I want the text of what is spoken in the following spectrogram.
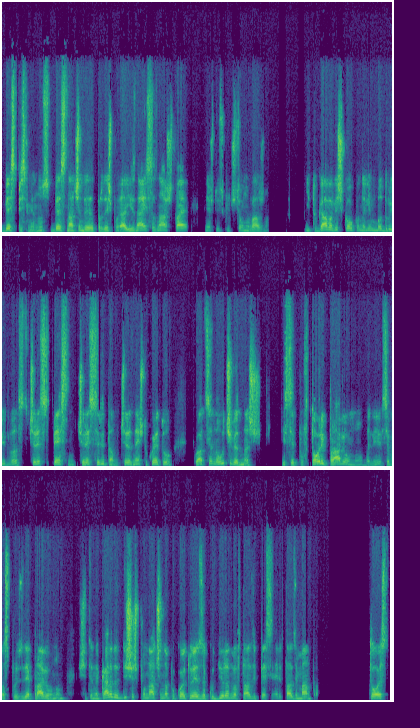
без писменост, без начин да я предадеш. А и знаеш, съзнаваш, че това е нещо изключително важно. И тогава виж колко нали, мъдро идва, чрез песни, чрез ритъм, чрез нещо, което, когато се научи веднъж и се повтори правилно, нали, се възпроизведе правилно, ще те накара да дишаш по начина, по който е закодиран в тази песен или в тази мантра. Тоест,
